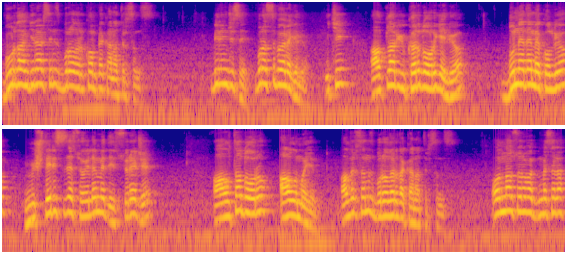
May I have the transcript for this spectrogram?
buradan girerseniz buraları komple kanatırsınız. Birincisi burası böyle geliyor. İki altlar yukarı doğru geliyor. Bu ne demek oluyor? Müşteri size söylemediği sürece alta doğru almayın. Alırsanız buraları da kanatırsınız. Ondan sonra bak mesela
